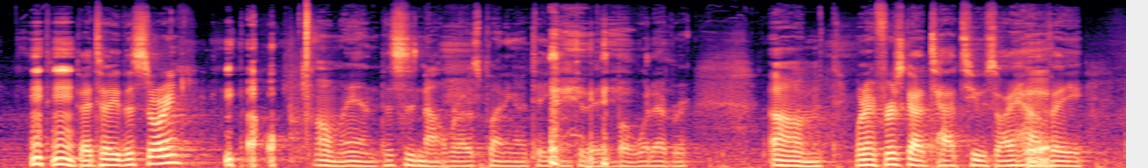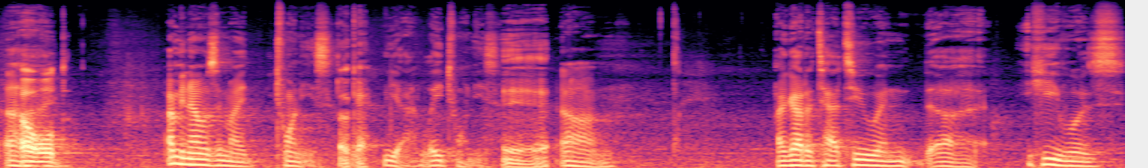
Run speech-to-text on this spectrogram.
did i tell you this story no. Oh man, this is not where I was planning on taking today, but whatever. Um, when I first got a tattoo, so I have Yeah. a. Uh, How old? I mean, I was in my twenties. Okay. Yeah, late twenties. Yeah. Um, I got a tattoo, and uh, he was.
